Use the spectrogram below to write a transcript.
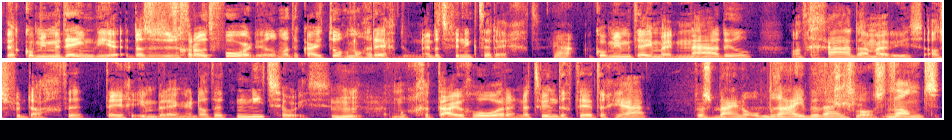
dan kom je meteen weer... Dat is dus een groot voordeel, want dan kan je toch nog recht doen. En dat vind ik terecht. Ja. Dan kom je meteen bij het nadeel. Want ga daar maar eens als verdachte tegen inbrengen dat het niet zo is. Mm -hmm. Moet getuigen horen na 20, 30 jaar. Dat is bijna omdraaien bewijslast. Want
